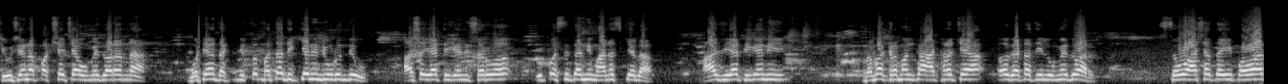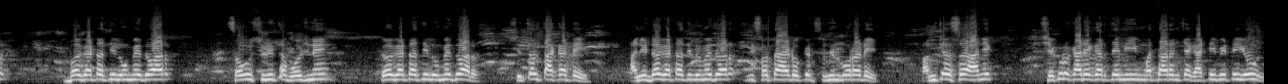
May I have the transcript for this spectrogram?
शिवसेना पक्षाच्या उमेदवारांना मोठ्या धक मताधिक्याने निवडून देऊ असं या ठिकाणी सर्व उपस्थितांनी मानस केला. आज या ठिकाणी प्रभाग क्रमांक अठराच्या अ गटातील उमेदवार सौ आशाताई पवार ब गटातील उमेदवार सौ सुनीता भोजने क गटातील उमेदवार शीतल ताकाटे आणि ड गटातील उमेदवार मी स्वतः ॲडव्होकेट सुनील बोराडे. आमच्यासह अनेक शेकडो कार्यकर्त्यांनी मतदारांच्या गाठीभेटी घेऊन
